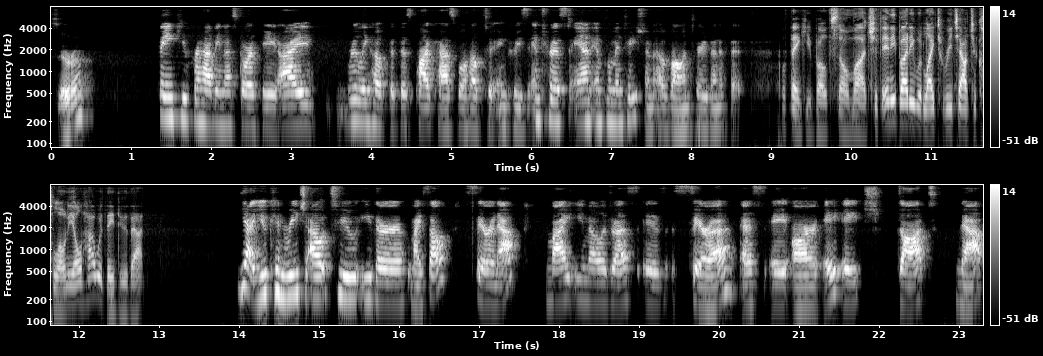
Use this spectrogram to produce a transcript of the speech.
Sarah? Thank you for having us, Dorothy. I really hope that this podcast will help to increase interest and implementation of voluntary benefits. Well, thank you both so much. If anybody would like to reach out to Colonial, how would they do that? Yeah, you can reach out to either myself, Sarah Knapp. My email address is Sarah, S A R A H dot Knapp,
